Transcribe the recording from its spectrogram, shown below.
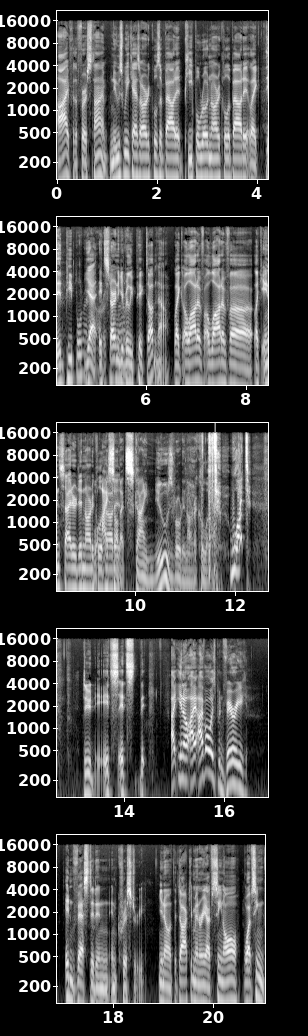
eye for the first time. Newsweek has articles about it. People wrote an article about it. Like Did people? write yeah, it's starting to get really picked up now. Like a lot of a lot of uh like Insider did an about article it? I saw it. that Sky News wrote an article about it. What? Dude, it's it's I you know, I I've always been very invested in in Christory. You know, the documentary I've seen all well I've seen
